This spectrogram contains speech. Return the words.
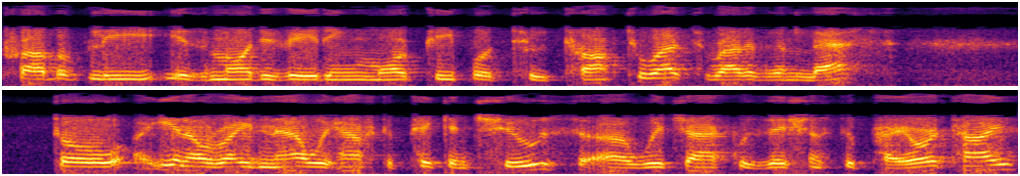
probably is motivating more people to talk to us rather than less. So, you know, right now we have to pick and choose uh, which acquisitions to prioritize.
